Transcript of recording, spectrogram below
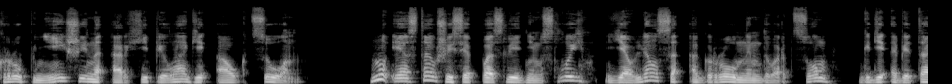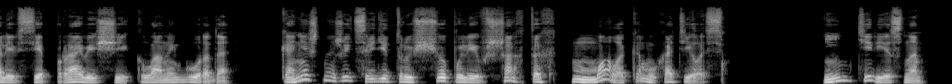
крупнейший на архипелаге аукцион. Ну и оставшийся последним слой являлся огромным дворцом, где обитали все правящие кланы города. Конечно, жить среди трущоб или в шахтах мало кому хотелось. Интересно.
